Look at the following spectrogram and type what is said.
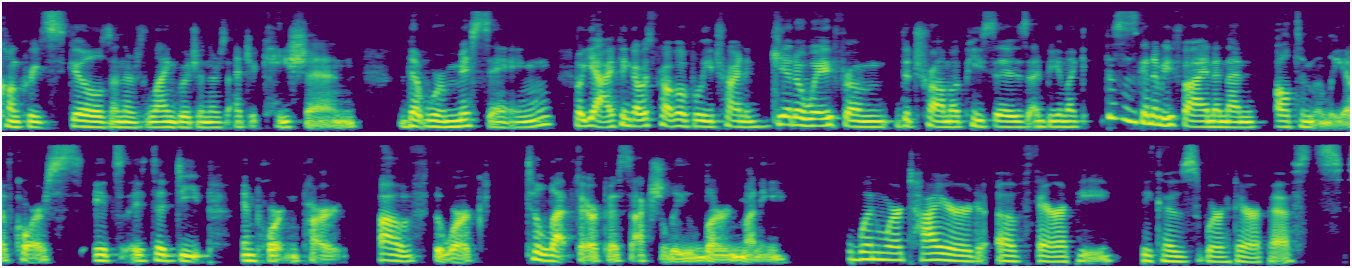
concrete skills and there's language and there's education that we're missing. But yeah, I think I was probably trying to get away from the trauma pieces and being like, this is going to be fine. And then ultimately, of course, it's it's a deep, important part of the work to let therapists actually learn money. When we're tired of therapy because we're therapists,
